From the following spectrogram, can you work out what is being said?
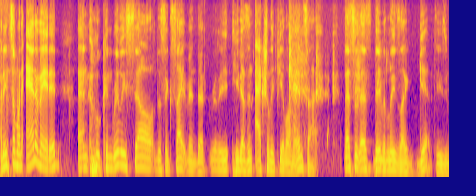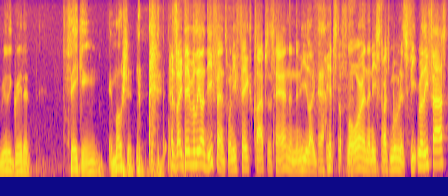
I need someone animated and who can really sell this excitement that really he doesn't actually feel on the inside. That's that's David Lee's like gift. He's really great at faking emotion. It's like David Lee on defense when he fakes claps his hand and then he like Yeah. hits the floor and then he starts moving his feet really fast,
